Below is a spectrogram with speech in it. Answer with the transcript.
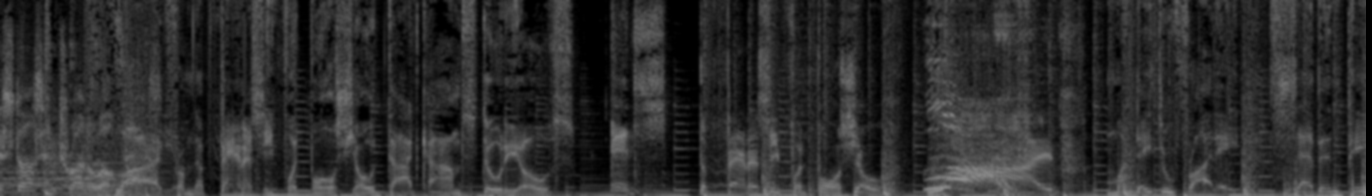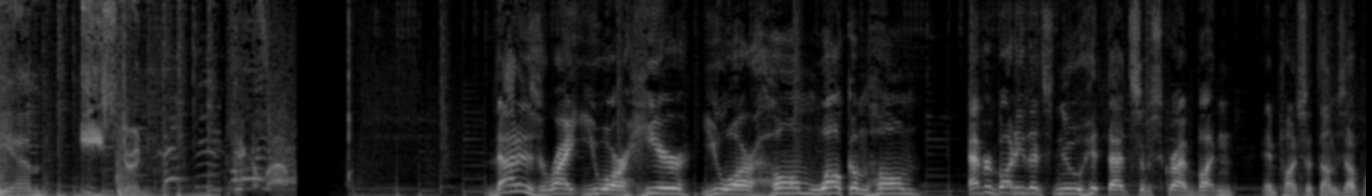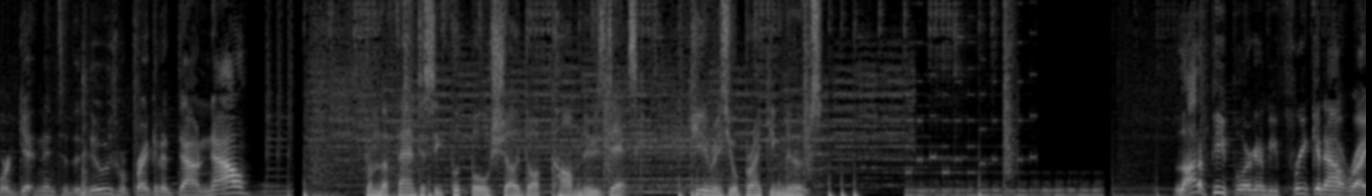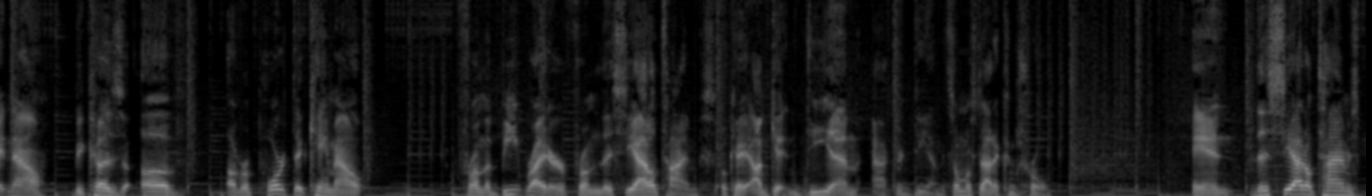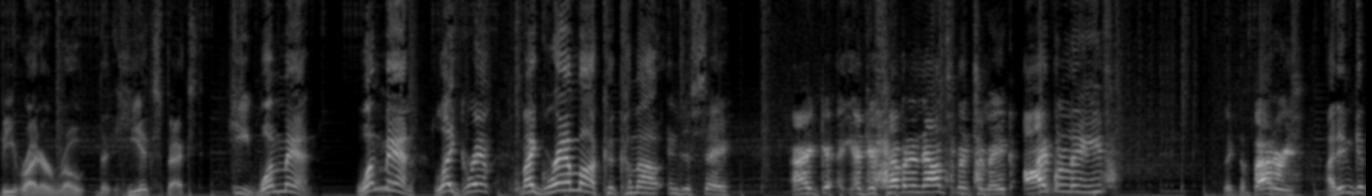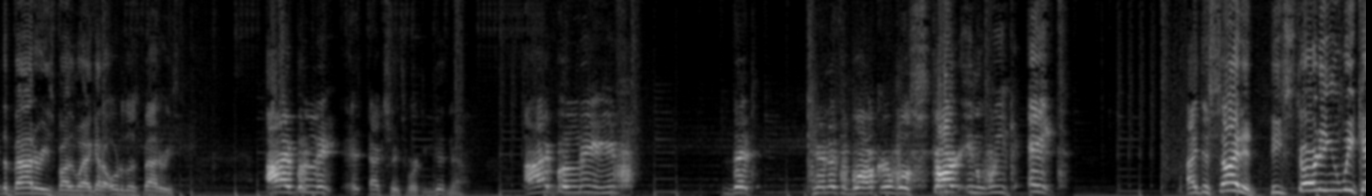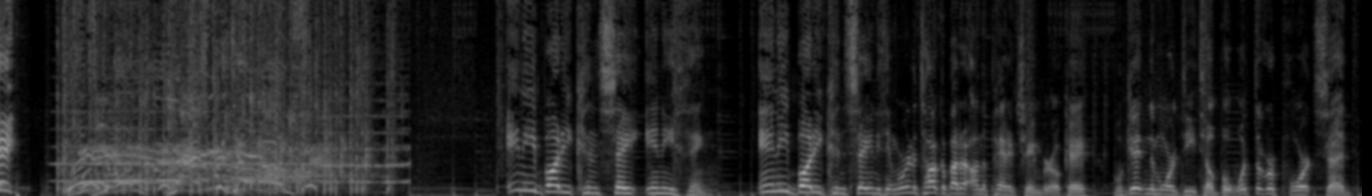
Estás entrando al Live from the FantasyFootballShow.com studios. It's the Fantasy Football Show. Live! Monday through Friday, 7 p.m. Eastern. That is right. You are here. You are home. Welcome home. Everybody that's new, hit that subscribe button and punch the thumbs up. We're getting into the news. We're breaking it down now. From the fantasyfootballshow.com news desk, here is your breaking news. A lot of people are going to be freaking out right now because of a report that came out from a beat writer from the Seattle Times. Okay, I'm getting DM after DM. It's almost out of control. And this Seattle Times beat writer wrote that he expects he, one man, one man, like Gram, my grandma could come out and just say, I, I just have an announcement to make. I believe. I think the batteries. I didn't get the batteries, by the way. I got to order those batteries. I believe. Actually, it's working good now. I believe that Kenneth Walker will start in week eight. I decided he's starting in week eight. Mashed potatoes! Anybody can say anything. Anybody can say anything. We're going to talk about it on the panic chamber, okay? We'll get into more detail. But what the report said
